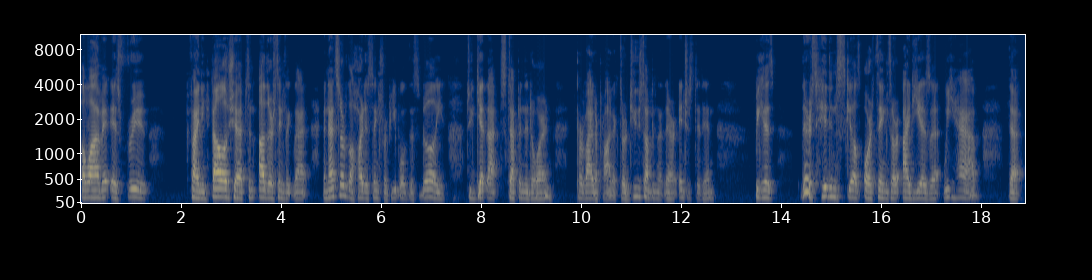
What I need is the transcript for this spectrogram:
a lot of it is through finding fellowships and other things like that. And that's sort of the hardest thing for people with disabilities to get that step in the door and provide a product or do something that they're interested in. Because there's hidden skills or things or ideas that we have that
